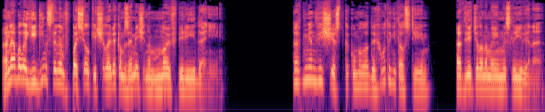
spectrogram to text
Она была единственным в поселке человеком, замеченным мной в переедании. — Обмен веществ, как у молодых, вот и не толстеем, — ответила на мои мысли Елена.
